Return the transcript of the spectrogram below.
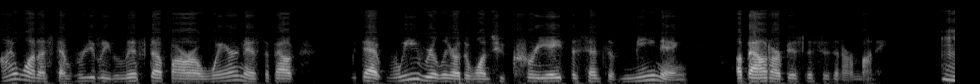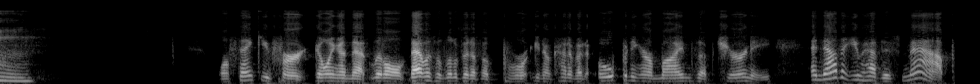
I want us to really lift up our awareness about that we really are the ones who create the sense of meaning about our businesses and our money. Mm. Well, thank you for going on that little, that was a little bit of a, you know, kind of an opening our minds up journey. And now that you have this map,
